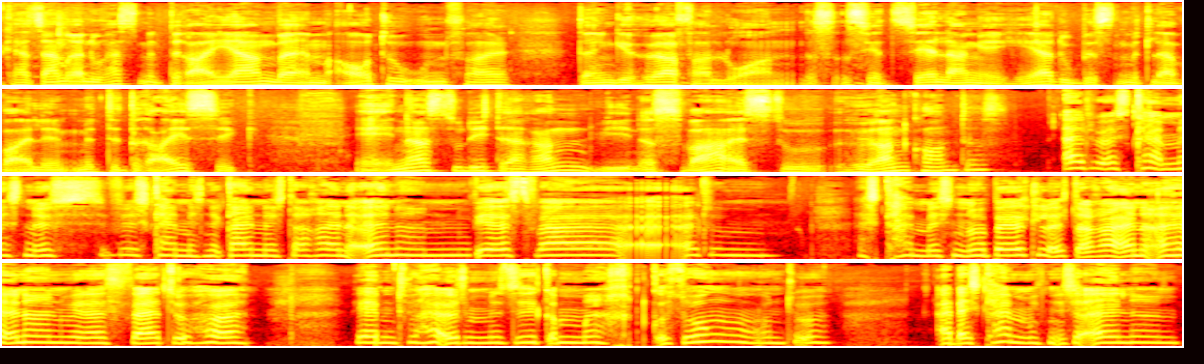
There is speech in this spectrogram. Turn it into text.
Cassandra, du hast mit drei Jahren bei einem Autounfall dein Gehör verloren. Das ist jetzt sehr lange her. Du bist mittlerweile Mitte 30. Erinnerst du dich daran, wie das war, als du hören konntest? Also ich kann mich nicht, ich kann mich gar nicht daran erinnern, wie es war. Also ich kann mich nur bildlich daran erinnern, wie das war zu hören. Wir haben zu Hause Musik gemacht, gesungen und so. Aber ich kann mich nicht erinnern,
